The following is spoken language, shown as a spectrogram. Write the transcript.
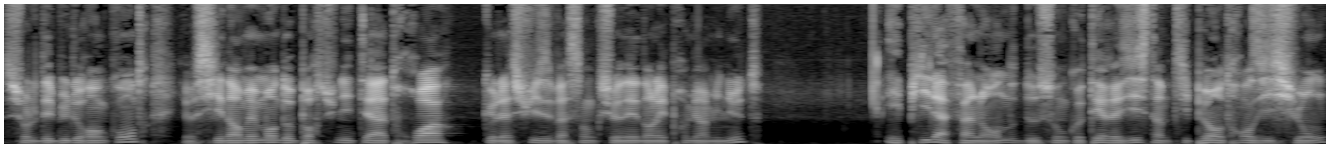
sur le début de rencontre. Il y a aussi énormément d'opportunités à 3 que la Suisse va sanctionner dans les premières minutes. Et puis la Finlande, de son côté, résiste un petit peu en transition.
